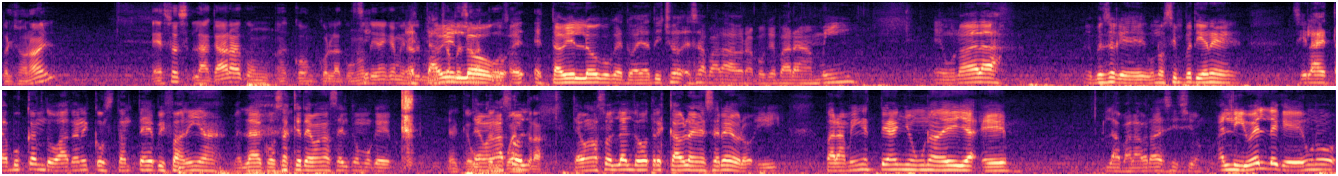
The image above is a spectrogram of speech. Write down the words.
personal. Esa es la cara con, con, con la que uno Sí, tiene que mirar está muchas bien veces las loco, cosas. eh, está bien loco que tú hayas dicho esa palabra, porque para mí, en una de las, yo pienso que uno siempre tiene, si las estás buscando, va a tener constantes epifanías, ¿verdad? Cosas que te van a hacer como que El que te van, a sol- encuentra. te van a soldar dos o tres cables en el cerebro. Y para mí en este año una de ellas es la palabra decisión. Al nivel de que uno,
